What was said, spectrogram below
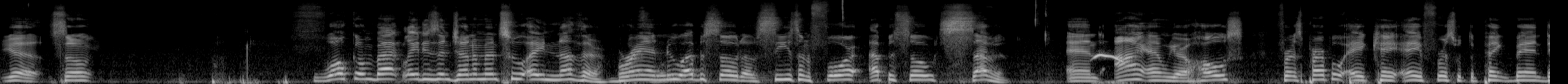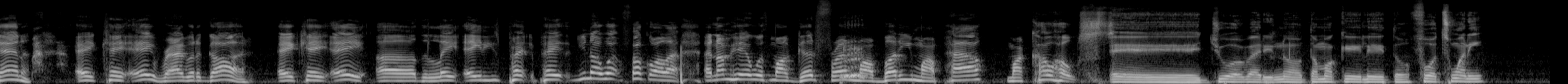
Yeah. So, welcome back, ladies and gentlemen, to another brand new episode of season four, episode seven. And I am your host, First Purple, aka First with the Pink Bandana, aka Rag God, aka uh the late '80s. Pay, pay, you know what? Fuck all that. And I'm here with my good friend, my buddy, my pal, my co-host. Hey, you already know. Estamos aquí listo. 420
